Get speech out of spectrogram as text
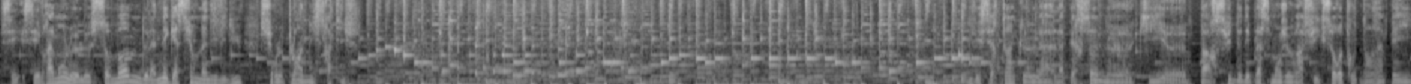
c'est vraiment le, le summum de la négation de l'individu sur le plan administratif. Certain que la, personne euh, qui, euh, par suite de déplacements géographiques, se retrouve dans un pays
